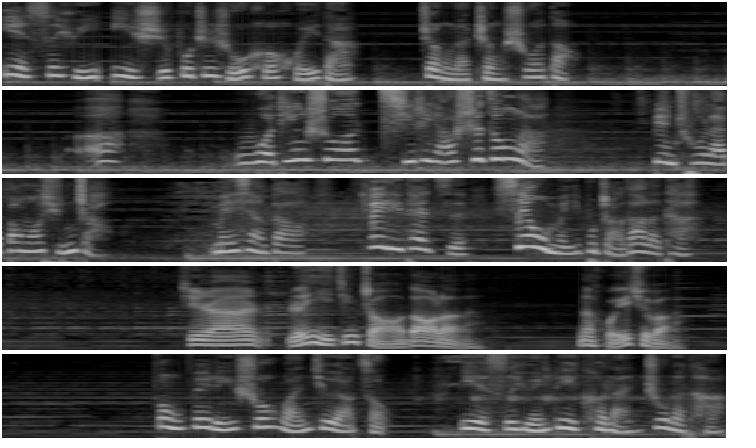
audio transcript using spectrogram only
叶思云一时不知如何回答，怔了怔，说道：“啊，我听说齐之遥失踪了，便出来帮忙寻找，没想到飞离太子先我们一步找到了他。既然人已经找到了。”那回去吧。凤飞离说完就要走，叶思云立刻拦住了他。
